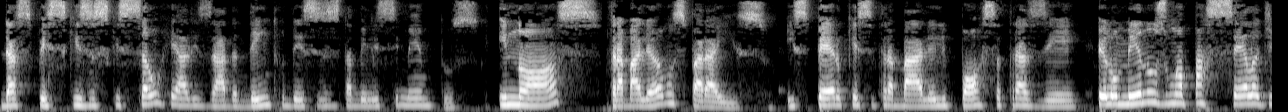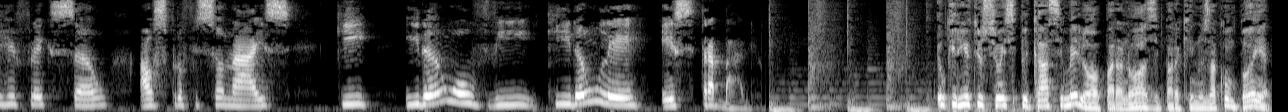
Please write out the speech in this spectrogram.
das pesquisas que são realizadas dentro desses estabelecimentos. E nós trabalhamos para isso. Espero que esse trabalho ele possa trazer pelo menos uma parcela de reflexão aos profissionais que irão ouvir, que irão ler esse trabalho. Eu queria que o senhor explicasse melhor para nós e para quem nos acompanha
